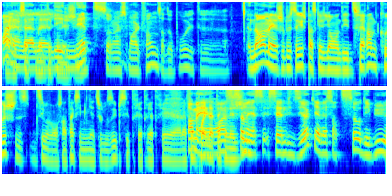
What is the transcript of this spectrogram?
Ouais, avec cette la- nouvelle la- les nets sur un smartphone, ça doit pas être. euh, Non, mais je veux dire, c'est parce qu'ils ont des différentes couches. On s'entend que c'est miniaturisé, puis c'est très, très, très à la fin Ah, de mais, pointe de la technologie. c'est Nvidia qui avait sorti ça au début.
